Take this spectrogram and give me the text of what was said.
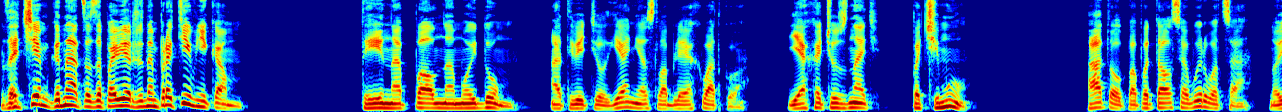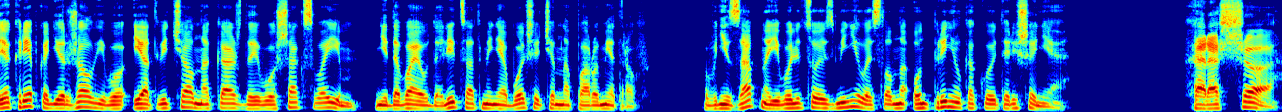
Зачем гнаться за поверженным противником?» «Ты напал на мой дом», — ответил я, не ослабляя хватку. «Я хочу знать, почему?» Атол попытался вырваться, но я крепко держал его и отвечал на каждый его шаг своим, не давая удалиться от меня больше, чем на пару метров. Внезапно его лицо изменилось, словно он принял какое-то решение. «Хорошо»,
